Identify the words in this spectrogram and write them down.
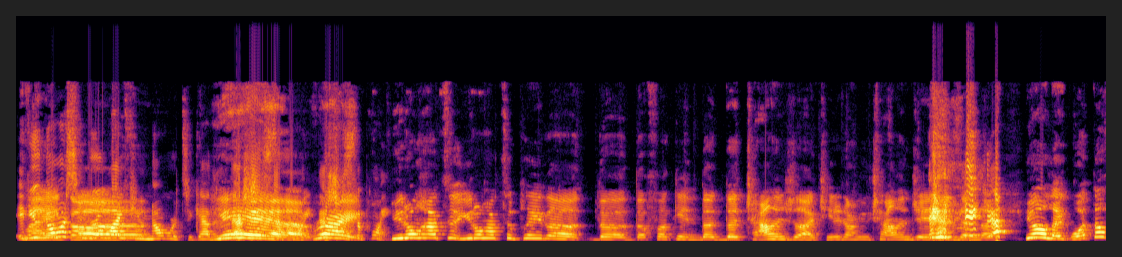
If you know like, us in real life, uh, you know we're together. Yeah, That's just the point. That's right. just the point. You don't have to you don't have to play the the the fucking the the challenge that I cheated on you challenges and the, yo like what the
